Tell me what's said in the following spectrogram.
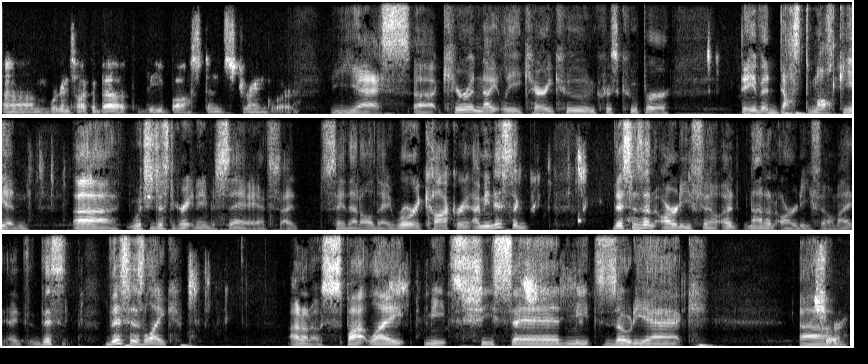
Um, we're going to talk about the Boston Strangler. Yes, uh, Kira Knightley, Carrie Coon, Chris Cooper, David Dastmalchian, uh, which is just a great name to say. That's, I say that all day. Rory Cochrane. I mean, this is a this is an arty film, uh, not an arty film. I, I this this is like I don't know. Spotlight meets She Said meets Zodiac. Um, Sure.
